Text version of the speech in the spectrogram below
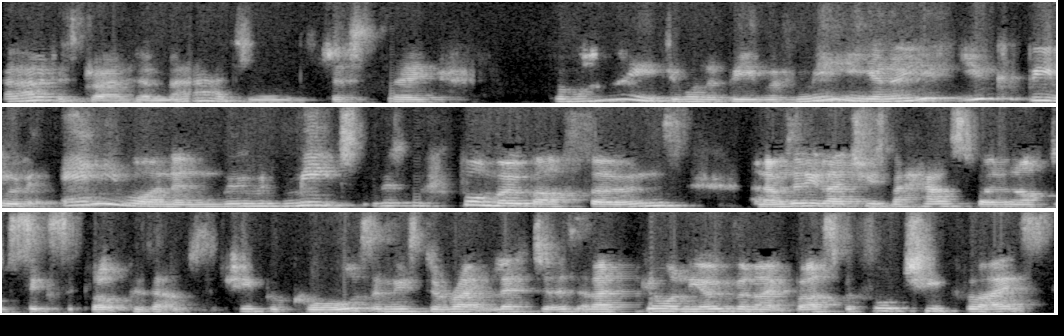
And I would just drive her mad and just say, why do you want to be with me? You know, you, you could be with anyone. And we would meet, it was before mobile phones. And I was only allowed to use my house phone after six o'clock because that was the cheaper calls. And we used to write letters and I'd go on the overnight bus before cheap flights.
